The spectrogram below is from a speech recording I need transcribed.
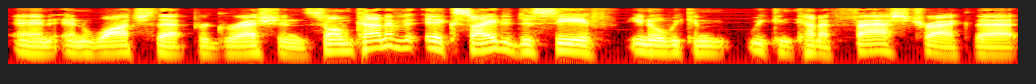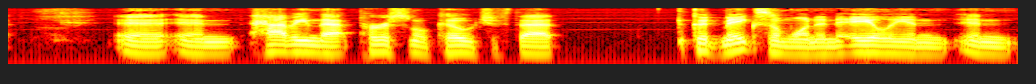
and and watch that progression. So I'm kind of excited to see if you know we can we can kind of fast track that and, and having that personal coach if that could make someone an alien in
